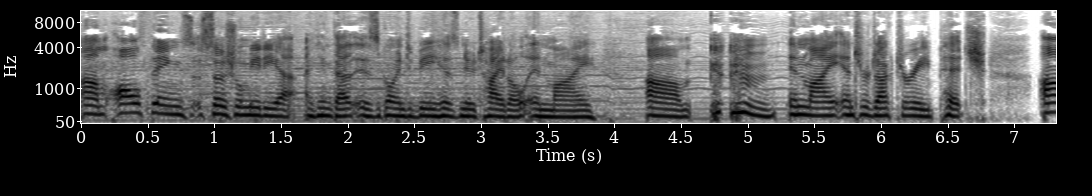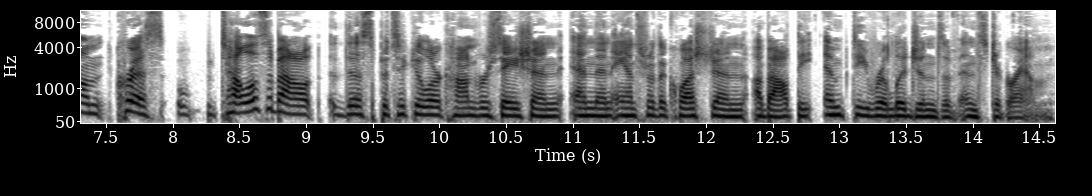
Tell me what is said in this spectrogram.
um, all things social media. I think that is going to be his new title in my um, in my introductory pitch. Um, Chris, tell us about this particular conversation, and then answer the question about the empty religions of Instagram.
